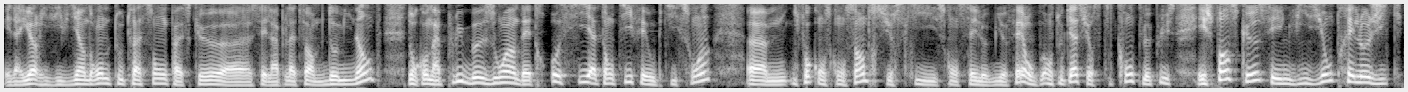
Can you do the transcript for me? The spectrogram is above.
Et d'ailleurs, ils y viendront de toute façon parce que c'est la plateforme dominante. Donc on n'a plus besoin d'être aussi attentif et aux petits soins. il faut qu'on se concentre sur ce qui, ce qu'on sait le mieux faire, ou en tout cas sur ce qui compte le plus. Et je pense que c'est une vision très logique.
